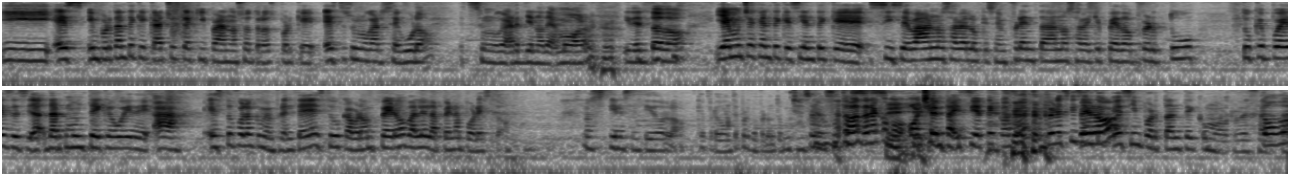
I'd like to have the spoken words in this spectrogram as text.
Y es importante que Cacho esté aquí para nosotros porque este es un lugar seguro, este es un lugar lleno de amor y de todo. Y hay mucha gente que siente que si se va no sabe a lo que se enfrenta, no sabe qué pedo, pero tú, tú que puedes decir, dar como un takeaway de, ah, esto fue lo que me enfrenté, estuvo cabrón, pero vale la pena por esto. No sé si tiene sentido lo que pregunte porque pregunto muchas cosas. Todas eran como Sí. 87 cosas. Pero es que Pero- siento que es importante como resaltar. todo,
